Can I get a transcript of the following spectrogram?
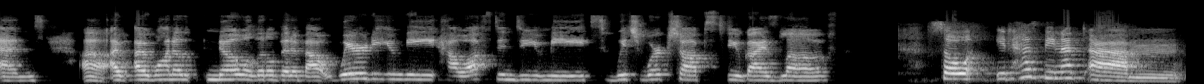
And uh, I, I want to know a little bit about where do you meet? How often do you meet? Which workshops do you guys love? So it has been at um,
